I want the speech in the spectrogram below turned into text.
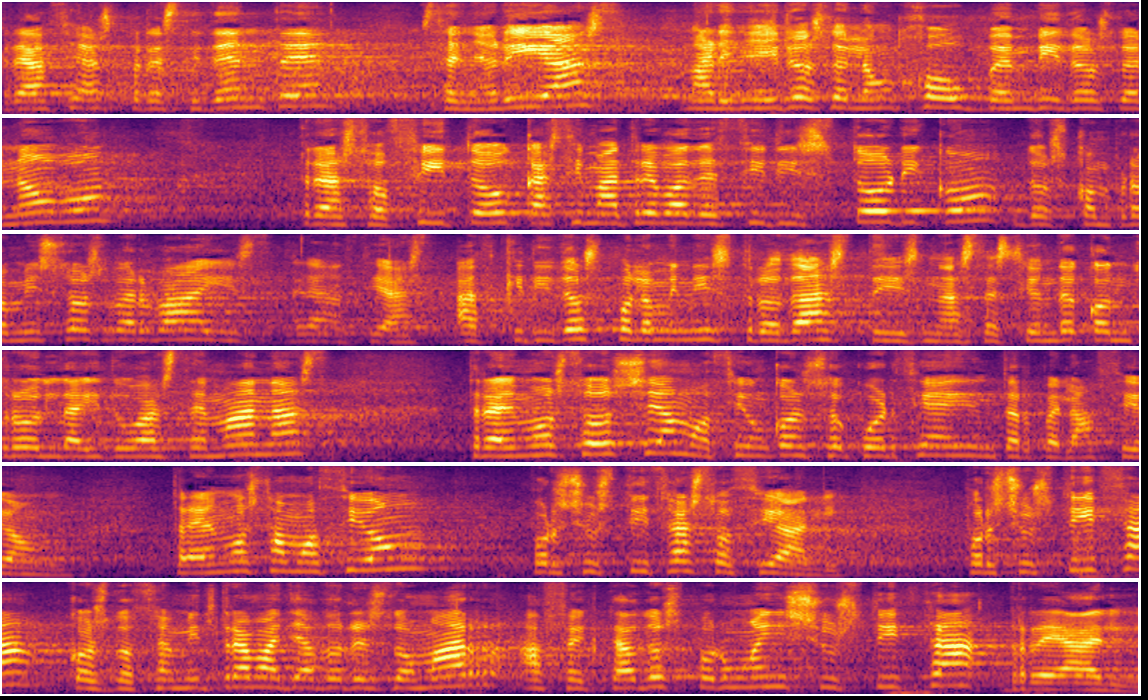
Gracias, presidente. Señorías, mariñeiros de Lonjou, benvidos de novo. Tras o fito, casi me atrevo a decir histórico, dos compromisos verbais, gracias, adquiridos polo ministro Dastis na sesión de control dai dúas semanas, traemos hoxe a moción consecuencia e interpelación. Traemos a moción por xustiza social, por xustiza cos 12.000 traballadores do mar afectados por unha inxustiza real,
